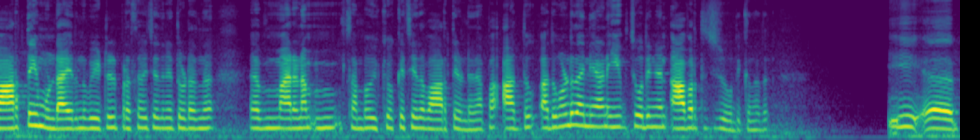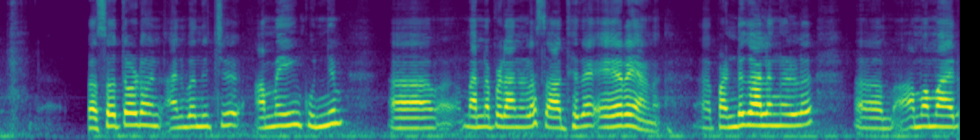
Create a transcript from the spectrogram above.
വാർത്തയും ഉണ്ടായിരുന്നു. വീട്ടിൽ പ്രസവിച്ചതിനെ തുടർന്ന് മരണം സംഭവിക്കുകയൊക്കെ ചെയ്ത വാർത്തയുണ്ടായിരുന്നു. അപ്പോൾ അത് അതുകൊണ്ട് തന്നെയാണ് ഈ ചോദ്യം ഞാൻ ആവർത്തിച്ച് ചോദിക്കുന്നത്. ഈ പ്രസവത്തോട് അനുബന്ധിച്ച് അമ്മയും കുഞ്ഞും മരണപ്പെടാനുള്ള സാധ്യത ഏറെയാണ്. പണ്ട് കാലങ്ങളിൽ അമ്മമാർ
